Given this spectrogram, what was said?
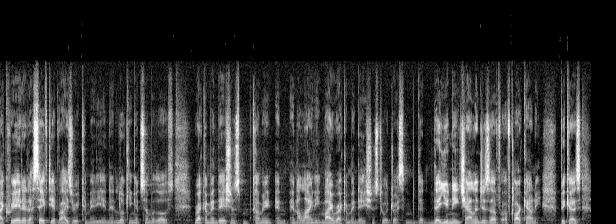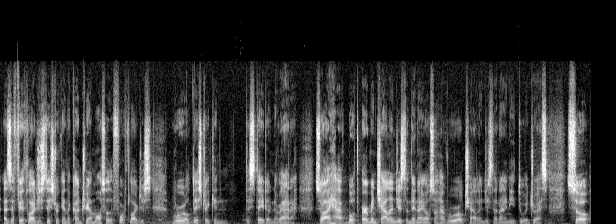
I created a safety advisory committee and then looking at some of those recommendations coming and, and aligning my recommendations to address the, the unique challenges of, of Clark County. Because as the fifth largest district in the country, I'm also the fourth largest rural district in the state of Nevada. So I have both urban challenges and then I also have rural challenges that I need to address. So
